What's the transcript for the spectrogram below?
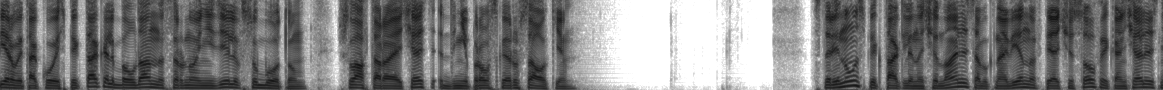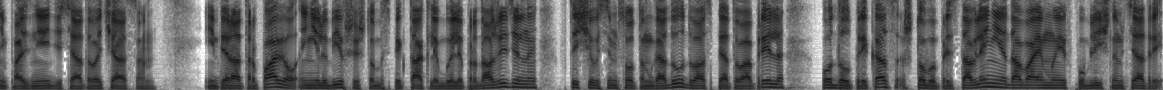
Первый такой спектакль был дан на сырной неделе в субботу. Шла вторая часть «Днепровской русалки». В старину спектакли начинались обыкновенно в 5 часов и кончались не позднее 10 часа. Император Павел, не любивший, чтобы спектакли были продолжительны, в 1800 году, 25 апреля, отдал приказ, чтобы представления, даваемые в публичном театре,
